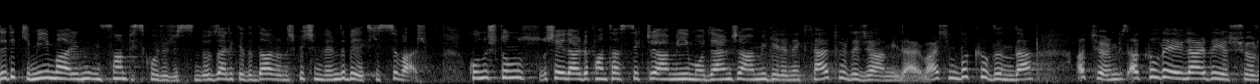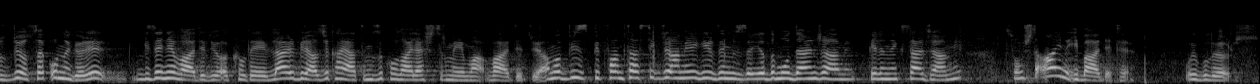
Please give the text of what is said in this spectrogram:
dedik ki mimarinin insan psikolojisinde özellikle de davranış biçimlerinde bir etkisi var. Konuştuğumuz şeylerde fantastik cami, modern cami, geleneksel türde camiler var. Şimdi bakıldığında atıyorum biz akıllı evlerde yaşıyoruz diyorsak ona göre bize ne vaat ediyor akıllı evler? Birazcık hayatımızı kolaylaştırmayı ma- vaat ediyor. Ama biz bir fantastik camiye girdiğimizde ya da modern cami, geleneksel cami sonuçta aynı ibadeti uyguluyoruz.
